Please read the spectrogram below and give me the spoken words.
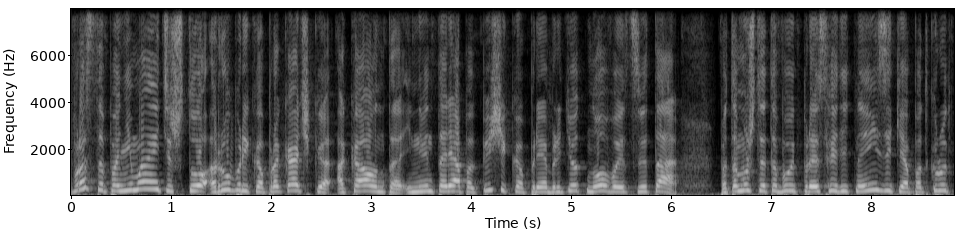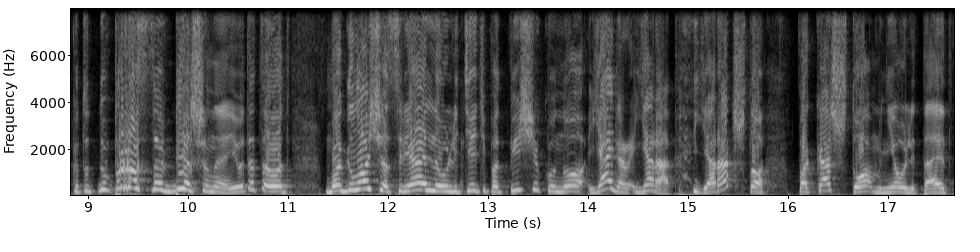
Просто понимаете, что рубрика прокачка аккаунта инвентаря подписчика приобретет новые цвета. Потому что это будет происходить на изике, а подкрутка тут ну просто бешеная. И вот это вот могло сейчас реально улететь подписчику, но я, я рад. Я рад, что пока что мне улетает,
